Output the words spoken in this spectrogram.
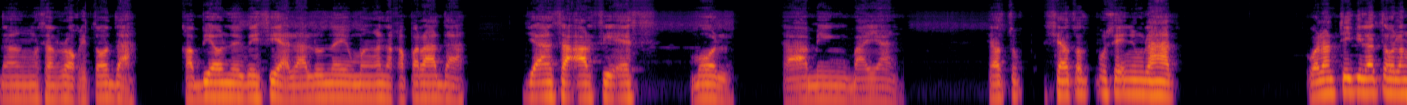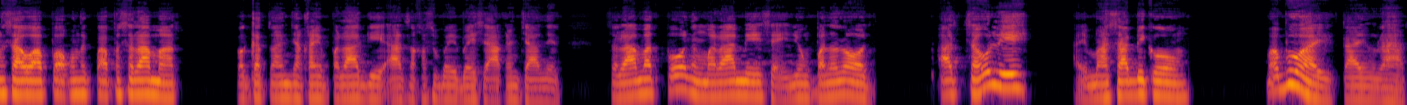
ng San Roque Toda. Cabiao Nueva Ecija, lalo na yung mga nakaparada diyan sa RCS Mall sa aming bayan. Shoutout, shoutout po sa inyong lahat. Walang tigil at walang sawa po akong nagpapasalamat pagkat nandiyan kayong palagi at nakasubaybay sa akin channel. Salamat po ng marami sa inyong panonood. At sa huli ay masabi kong mabuhay tayong lahat.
